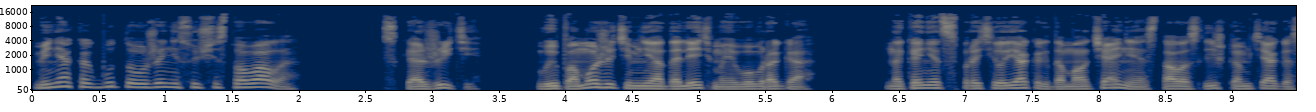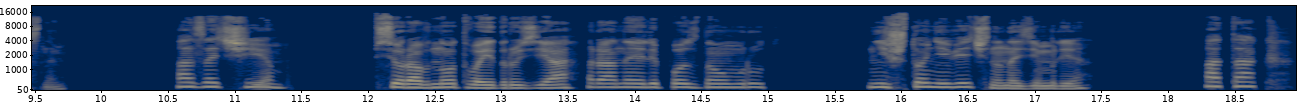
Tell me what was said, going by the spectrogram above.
Меня как будто уже не существовало. «Скажите, вы поможете мне одолеть моего врага?» Наконец спросил я, когда молчание стало слишком тягостным. «А зачем? Все равно твои друзья рано или поздно умрут. Ничто не вечно на земле. А так,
